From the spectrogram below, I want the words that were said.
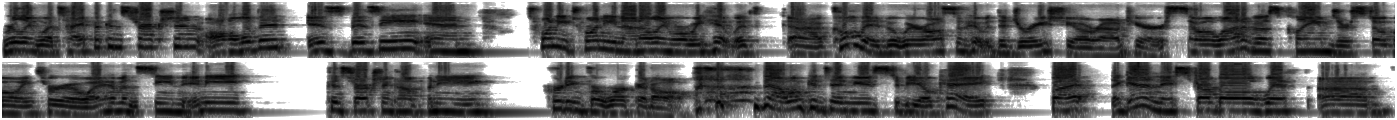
really what type of construction, all of it is busy. And 2020, not only were we hit with uh, COVID, but we were also hit with the derecho around here. So a lot of those claims are still going through. I haven't seen any construction company hurting for work at all. that one continues to be okay. But again, they struggle with um,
